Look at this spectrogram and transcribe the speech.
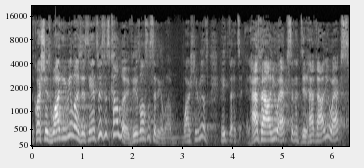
the question is, why did he realize this? The answer is it's Kalev. He's also sitting alone. Why should he realize? it it has value X, and it did have value X.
